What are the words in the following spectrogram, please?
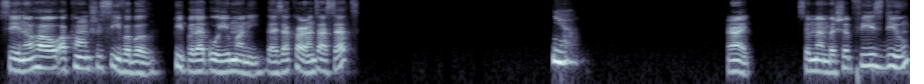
So you know how accounts receivable, people that owe you money, there's a current asset? Yeah. Right. So membership fees due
